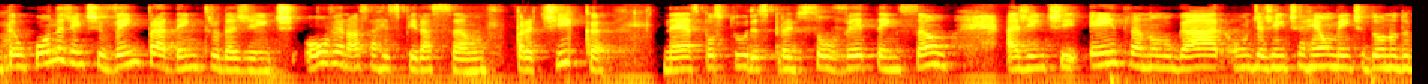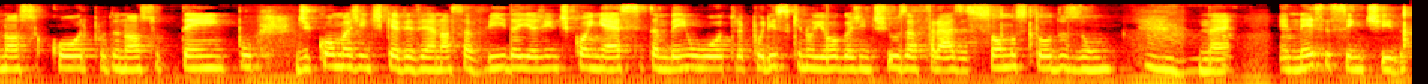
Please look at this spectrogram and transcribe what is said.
Então, quando a gente vem para dentro da gente, ouve a nossa respiração, pratica né, as posturas para dissolver tensão, a gente entra num lugar onde a gente é realmente dono do nosso corpo, do nosso tempo, de como a gente quer viver a nossa vida e a gente conhece também o outro. É por isso que no yoga a gente usa a frase somos todos um, uhum. né? É nesse sentido.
